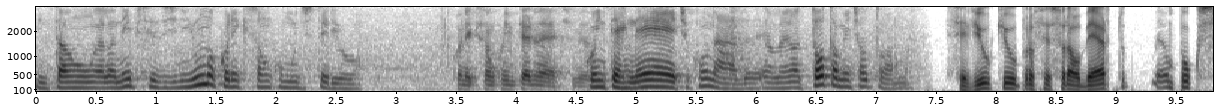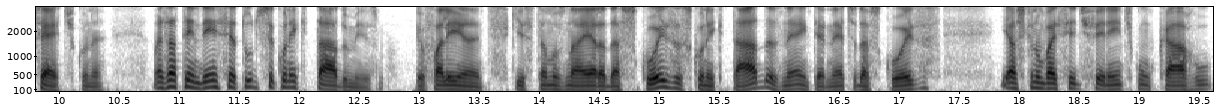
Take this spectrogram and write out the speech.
Então ela nem precisa de nenhuma conexão com o mundo exterior. Conexão com a internet mesmo. Com internet, com nada. Ela é totalmente autônoma. Você viu que o professor Alberto é um pouco cético, né? Mas a tendência é tudo ser conectado mesmo. Eu falei antes que estamos na era das coisas conectadas, né? A internet das coisas. E acho que não vai ser diferente com carro,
